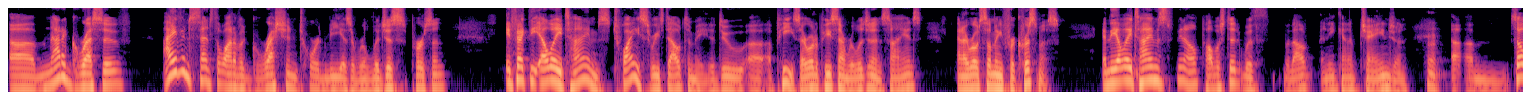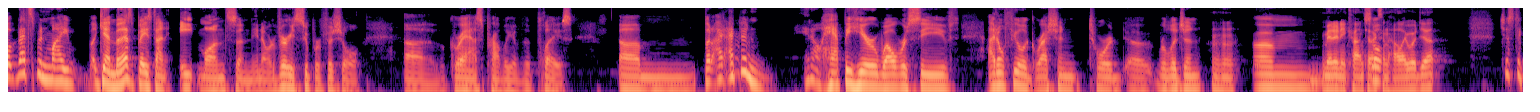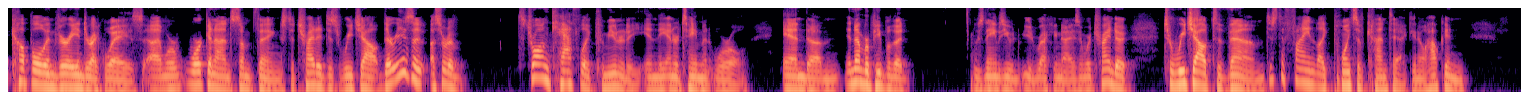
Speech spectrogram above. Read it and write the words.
uh, not aggressive I haven't sensed a lot of aggression toward me as a religious person. In fact, the LA Times twice reached out to me to do a, a piece. I wrote a piece on religion and science, and I wrote something for Christmas. And the LA Times, you know, published it with without any kind of change. And hmm. um, so that's been my again, but that's based on eight months and you know a very superficial uh, grasp probably of the place. Um, but I, I've been you know happy here, well received. I don't feel aggression toward uh, religion. Mm-hmm. Um, Made any contacts so, in Hollywood yet? Just a couple in very indirect ways. Uh, we're working on some things to try to just reach out. There is a, a sort of strong Catholic community in the entertainment world, and um, a number of people that whose names you'd, you'd recognize, and we're trying to to reach out to them just to find like points of contact. You know, how can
